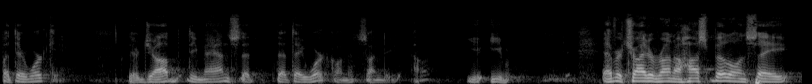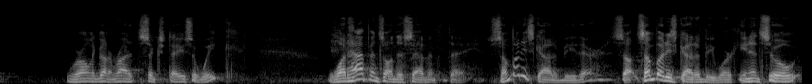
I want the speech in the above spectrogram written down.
but they're working. Their job demands that, that they work on the Sunday. Uh, you, you, ever try to run a hospital and say, we're only going to run it six days a week? What happens on the seventh day? Somebody's got to be there. So, somebody's got to be working. And so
